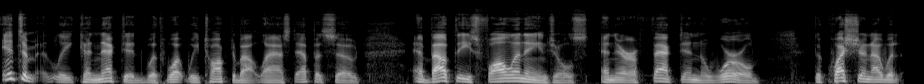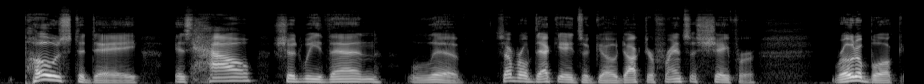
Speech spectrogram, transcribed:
intimately connected with what we talked about last episode about these fallen angels and their effect in the world. The question I would pose today is how should we then live? Several decades ago, Dr. Francis Schaeffer wrote a book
